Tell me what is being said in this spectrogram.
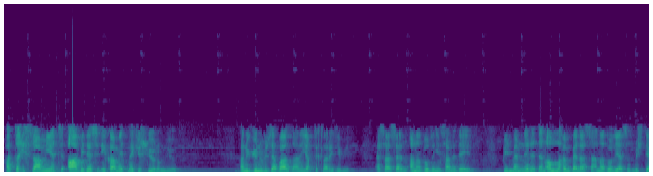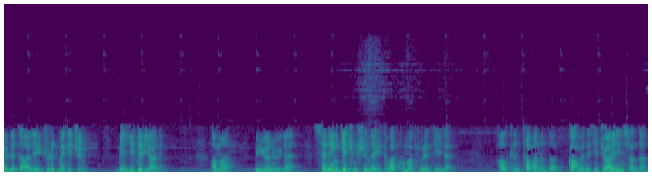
Hatta İslamiyet abidesini ikame etmek istiyorum diyor. Hani günümüzde bazılarının yaptıkları gibi. Esasen Anadolu insanı değil. Bilmem nereden Allah'ın belası Anadolu'ya sızmış devleti aliyeyi çürütmek için. Bellidir yani. Ama bir yönüyle senin geçmişinle irtibat kurmak suretiyle halkın tabanından, kahvedeki cahil insandan,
